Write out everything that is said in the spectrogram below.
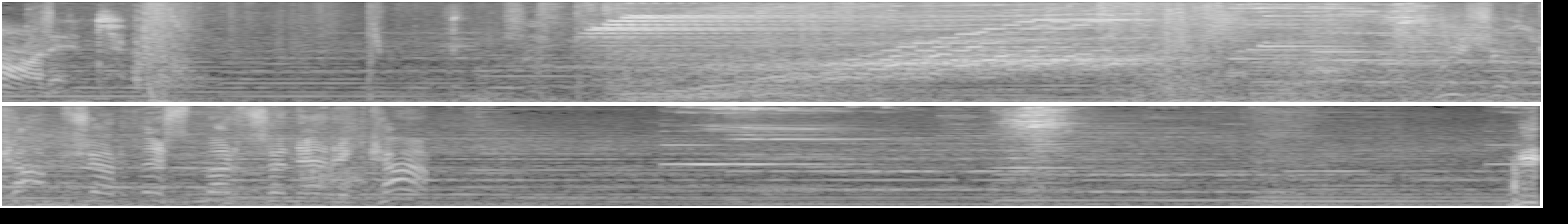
On it. We should capture this mercenary camp! In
